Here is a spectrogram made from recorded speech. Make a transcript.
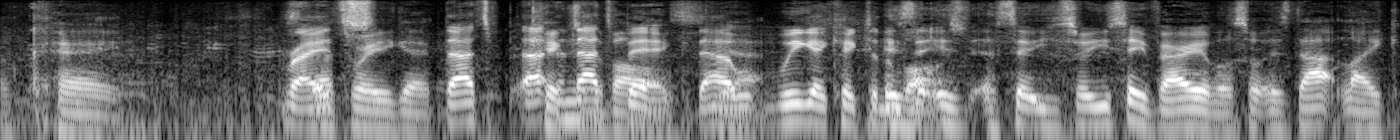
Okay. Right, that's where you get that's that, and that's big. That Yeah. we get kicked in the Is, balls. it- is so, you, so you say variable. So is that like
